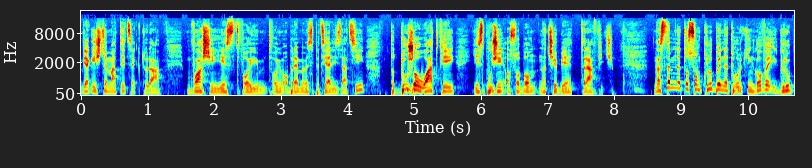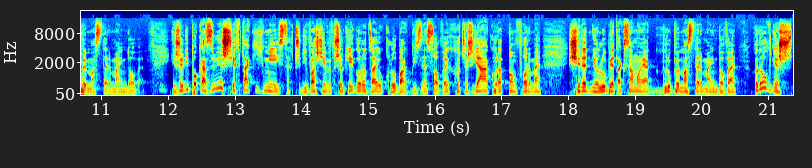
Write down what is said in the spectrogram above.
w jakiejś tematyce, która właśnie jest twoim, twoim obrębem specjalizacji, to dużo łatwiej jest później osobom na ciebie trafić. Następne to są kluby networkingowe i grupy mastermindowe. Jeżeli pokazujesz się w takich miejscach, czyli właśnie we wszelkiego rodzaju klubach biznesowych, chociaż ja akurat tą formę średnio lubię, tak samo jak grupy mastermindowe również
